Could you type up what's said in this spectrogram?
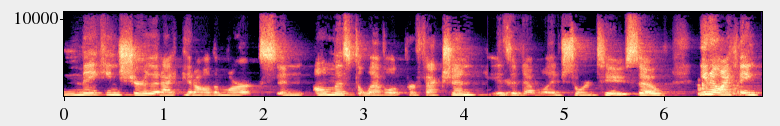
making sure that I hit all the marks and almost a level of perfection is a double edged sword, too. So, you know, I think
